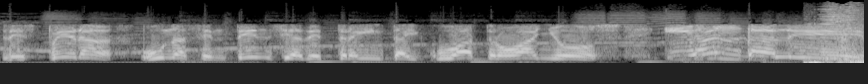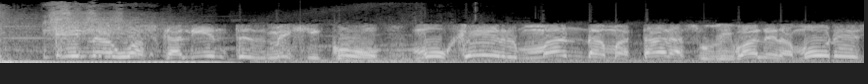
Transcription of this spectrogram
Le espera una sentencia de 34 años. Y ándale. En Aguascalientes, México, mujer manda matar a su rival en Amores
